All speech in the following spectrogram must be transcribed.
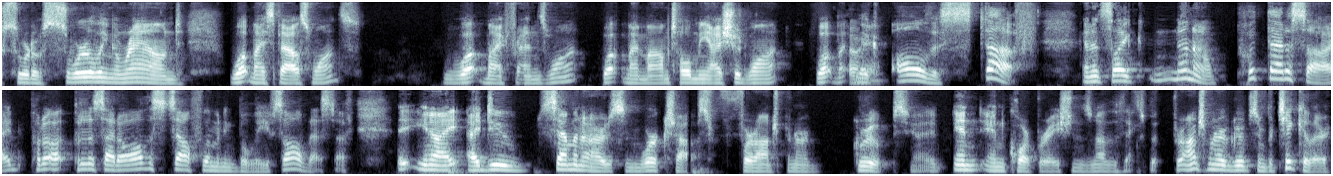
sort of swirling around what my spouse wants what my friends want what my mom told me i should want what my, like all this stuff and it's like no no put that aside put put aside all the self-limiting beliefs all that stuff Uh, you know i, I do seminars and workshops for entrepreneur groups you know, in, in corporations and other things but for entrepreneur groups in particular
